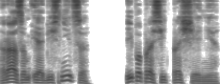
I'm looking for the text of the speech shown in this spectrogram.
разом и объясниться, и попросить прощения.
